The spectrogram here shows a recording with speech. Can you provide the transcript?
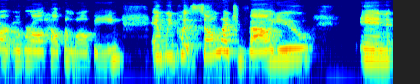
our overall health and well-being. And we put so much value in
